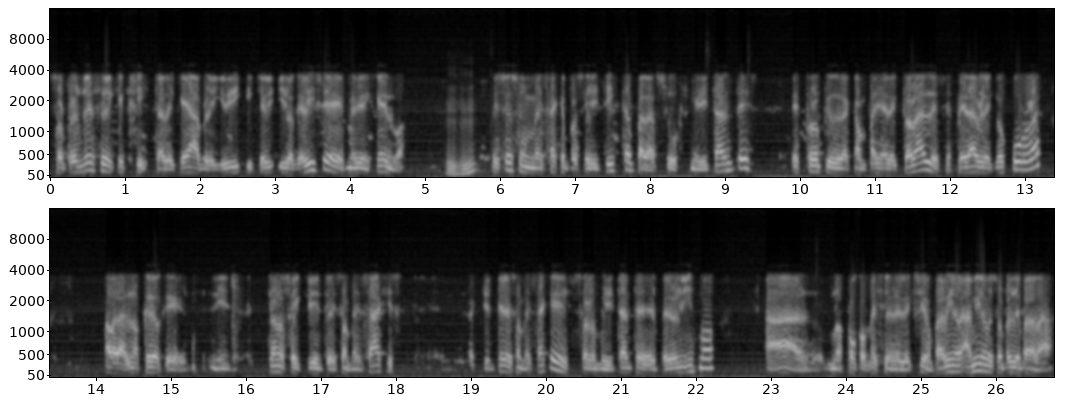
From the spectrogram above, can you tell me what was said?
Sorprenderse de que exista, de que hable y, y lo que dice es medio ingenuo. Eso es un mensaje proselitista para sus militantes es propio de la campaña electoral, es esperable que ocurra. Ahora, no creo que, yo no soy cliente de esos mensajes, la clientela de esos mensajes son los militantes del peronismo a unos pocos meses de la elección. Para mí, a mí no me sorprende para nada.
